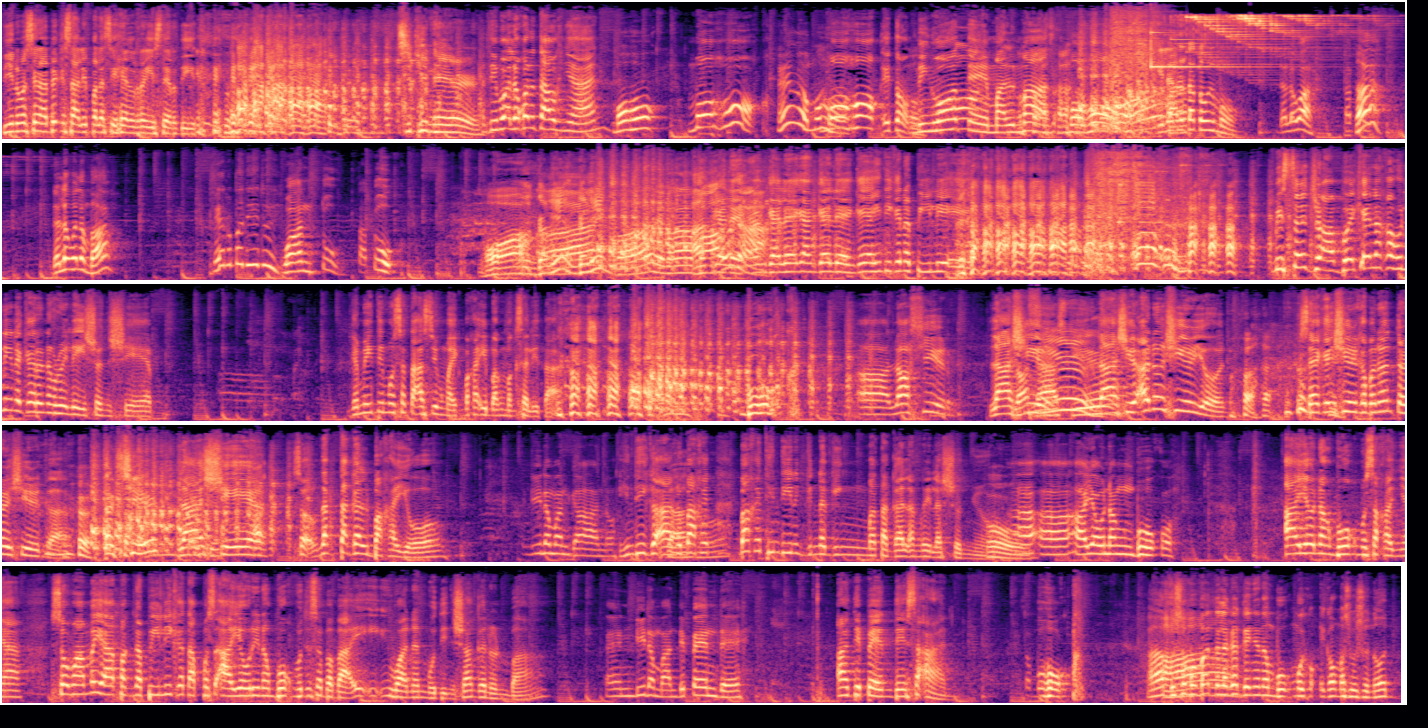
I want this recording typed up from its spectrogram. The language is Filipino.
Di naman sinabi, kasali pala si Hellraiser dito. Chicken hair. Hindi mo alam ko anong tawag niyan? Mohawk. Mohawk. Eh nga, mohawk. Mohawk. Ito, mingote, malmas, mohawk. Ilan ang tattoo mo? Dalawa. Ha? Dalawa lang ba? Meron pa dito eh. One, two. Tattoo. Wow. Ang galing, ang galing. Ah, may mga Ang baon galing, na. ang galing, ang galing. Kaya hindi ka napili eh. Mr. Jumboy, kailan ka huling nagkaroon ng relationship? Gamitin mo sa taas yung mic, baka ibang magsalita. Buhok. Ah, last year. Last, Last year. year. Last year. Anong shear yun? Second shear ka ba nun? Third shear ka? Third year? Last year. So, nagtagal ba kayo? Hindi naman gaano. Hindi gaano. Bakit, bakit hindi nag- naging matagal ang relasyon nyo? Oh. Ah, ah, ayaw ng buko. Ayaw ng buhok mo sa kanya. So mamaya, pag napili ka tapos ayaw rin ng buhok mo dun sa babae, iiwanan mo din siya. Ganun ba? Eh, hindi naman. Depende Ah, depende saan. sa buhok. Ah, gusto mo ba talaga ganyan ang buhok mo, ikaw masusunod?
